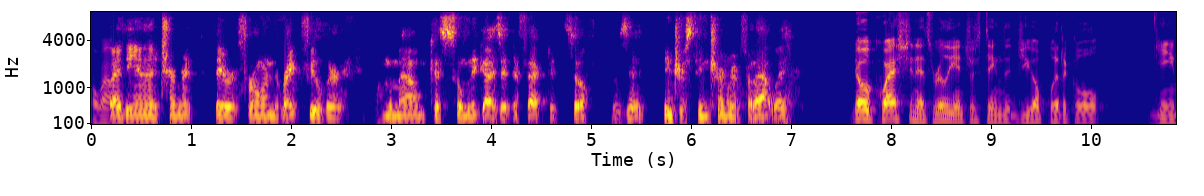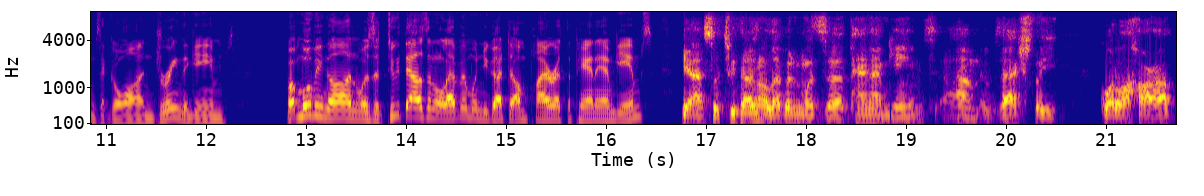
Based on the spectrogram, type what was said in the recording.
Oh, wow. By the end of the tournament, they were throwing the right fielder on the mound because so many guys had defected. So it was an interesting tournament for that way. No question, it's really interesting the geopolitical games that go on during the games. But moving on, was it 2011 when you got to umpire at the Pan Am Games? Yeah, so 2011 was uh, Pan Am Games. Um, it was actually Guadalajara,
